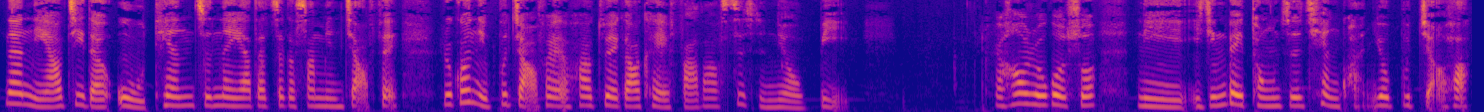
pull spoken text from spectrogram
那你要记得五天之内要在这个上面缴费，如果你不缴费的话，最高可以罚到四十纽币。然后，如果说你已经被通知欠款又不缴的话，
